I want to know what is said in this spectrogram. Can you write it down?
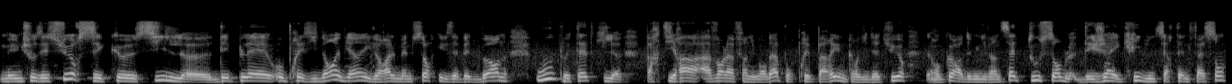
Mais une chose est sûre, c'est que s'il euh, déplaît au président, eh bien, il aura le même sort qu'Elisabeth Borne, ou peut-être qu'il partira avant la fin du mandat pour préparer une candidature, encore à 2027. Tout semble déjà écrit d'une certaine façon,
